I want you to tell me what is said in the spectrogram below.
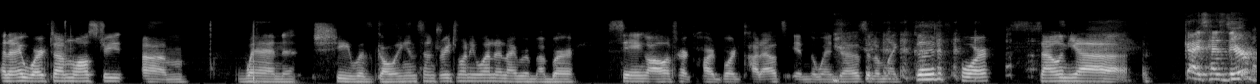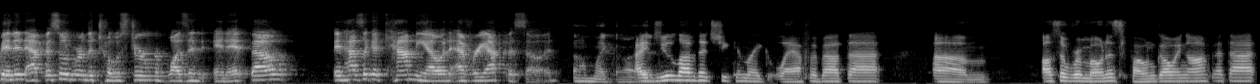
and I worked on Wall Street um, when she was going in Century 21, and I remember seeing all of her cardboard cutouts in the windows, and I'm like, good for Sonja. Guys, has there been an episode where the toaster wasn't in it though? It has like a cameo in every episode. Oh my god. I do love that she can like laugh about that. Um, also, Ramona's phone going off at that.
